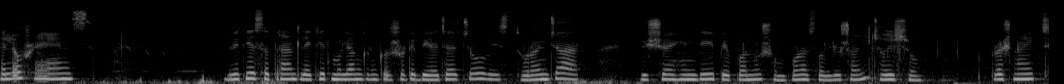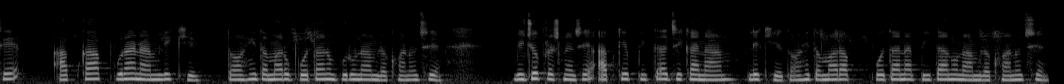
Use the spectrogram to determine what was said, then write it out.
હેલો ફ્રેન્ડ્સ દ્વિતીય સત્રાંત લેખિત મૂલ્યાંકન કસોટી બે હજાર ચોવીસ, ધોરણ ચાર, વિષય હિન્દી પેપરનું સંપૂર્ણ સોલ્યુશન જોઈશું. પ્રશ્ન એક છે, આપકા પૂરા નામ લીખીએ, તો અહીં તમારું પોતાનું પૂરું નામ લખવાનું છે. બીજો પ્રશ્ન છે, આપકે પિતાજી કા નામ લખીએ, તો અહીં તમારા પોતાના પિતાનું નામ લખવાનું છે.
